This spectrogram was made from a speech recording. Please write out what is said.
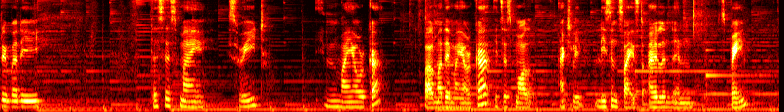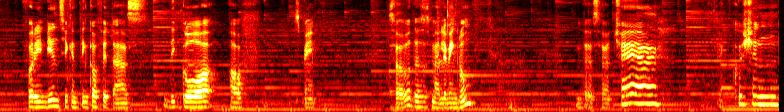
Everybody. This is my suite in Mallorca, Palma de Mallorca. It's a small, actually decent sized island in Spain. For Indians, you can think of it as the Goa of Spain. So this is my living room. There's a chair, a cushion,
